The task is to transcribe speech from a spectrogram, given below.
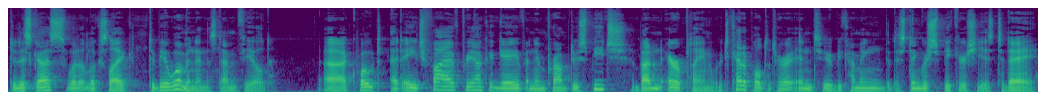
to discuss what it looks like to be a woman in the STEM field. Uh, quote, At age five, Priyanka gave an impromptu speech about an airplane, which catapulted her into becoming the distinguished speaker she is today.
